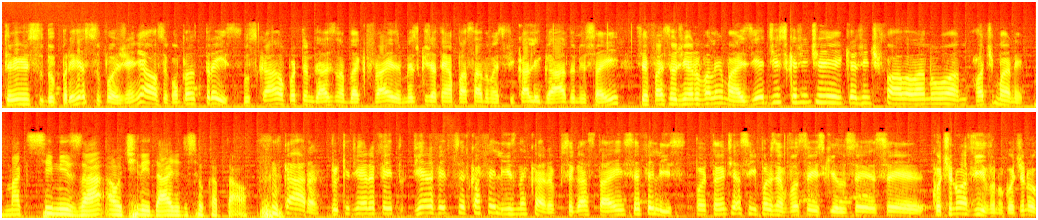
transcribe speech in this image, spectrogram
terço do preço, pô, genial, você compra três. Buscar oportunidades na Black Friday, mesmo que já tenha passado, mas ficar ligado nisso aí, você faz seu dinheiro valer mais. E é disso que a gente, que a gente fala lá no Hot Money. Maximizar a utilidade do seu capital. Cara, porque dinheiro é feito. Dinheiro é feito pra você ficar feliz, né, cara? Pra você gastar e ser feliz. O importante é assim, por exemplo, você, Esquilo, você, você continua vivo, não continua?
